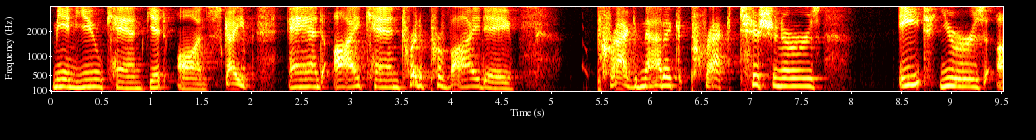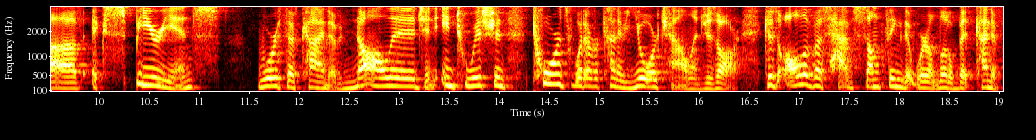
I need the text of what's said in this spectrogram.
Me and you can get on Skype and I can try to provide a pragmatic practitioner's eight years of experience worth of kind of knowledge and intuition towards whatever kind of your challenges are. Because all of us have something that we're a little bit kind of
